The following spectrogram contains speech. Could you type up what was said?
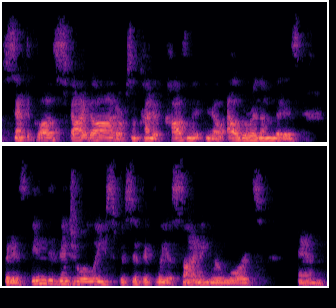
Santa Claus sky god or some kind of cosmic, you know, algorithm that is, that is individually, specifically assigning rewards and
